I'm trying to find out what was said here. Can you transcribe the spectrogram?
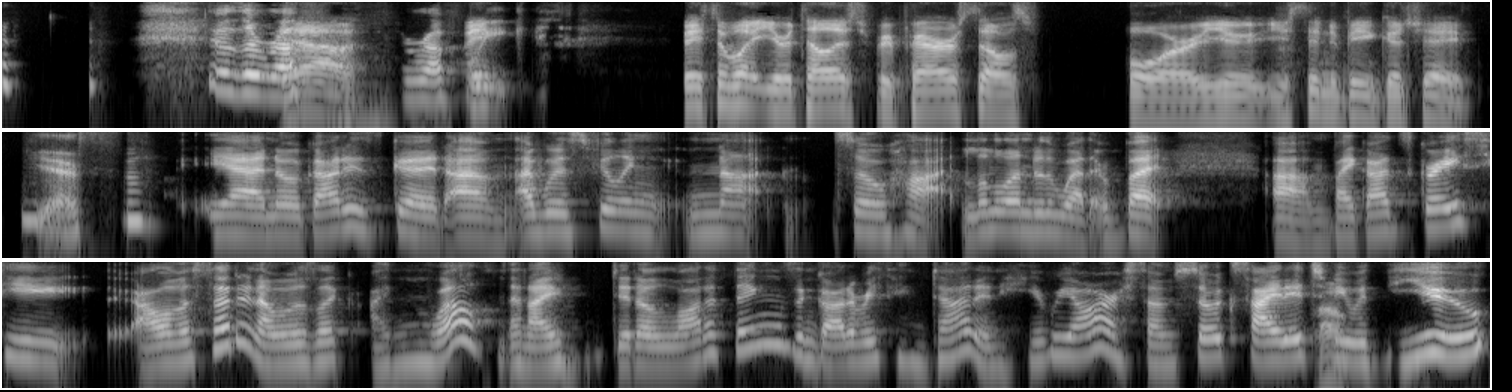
it was a rough, Yeah. rough Right. week. Based on what you were telling us to prepare ourselves for, you you seem to be in good shape. Yes. Yeah, no, God is good. Um, I was feeling not so hot, a little under the weather, but um, by God's grace, He all of a sudden I was like, I'm well, and I did a lot of things and got everything done, and here we are. So I'm so excited to be with you,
